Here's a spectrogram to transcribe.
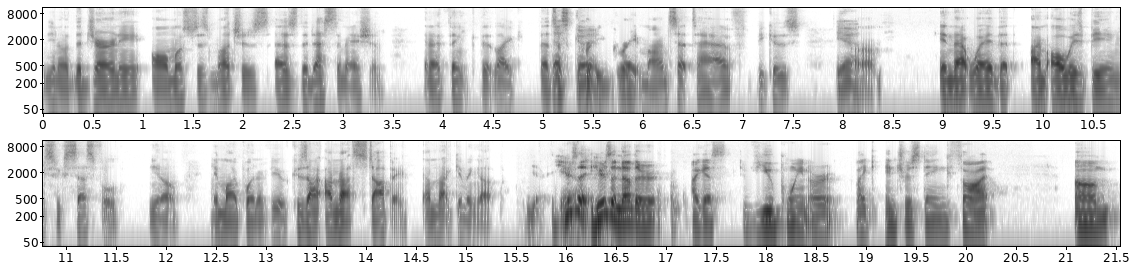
you know the journey almost as much as as the destination and i think that like that's, That's a good. pretty great mindset to have because Yeah. um, in that way that i'm always being successful you know in my point of view because i'm not stopping i'm not giving up Yeah. Here's a here's another, I guess, viewpoint or like interesting thought. Um,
